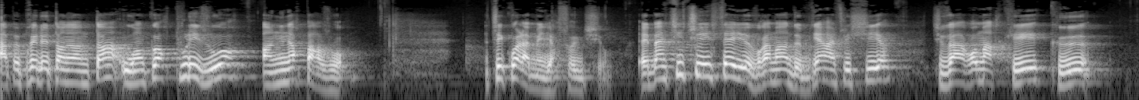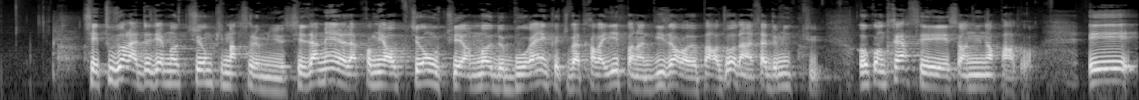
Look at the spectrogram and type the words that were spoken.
à peu près de temps en temps ou encore tous les jours en une heure par jour C'est quoi la meilleure solution? Eh bien, si tu essayes vraiment de bien réfléchir, tu vas remarquer que c'est toujours la deuxième option qui marche le mieux. C'est jamais la première option où tu es en mode bourrin et que tu vas travailler pendant 10 heures euh, par jour dans la salle de muscu. Au contraire, c'est en une heure par jour. Et,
